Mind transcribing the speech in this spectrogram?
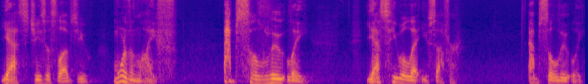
Yes, Jesus loves you more than life. Absolutely. Yes, He will let you suffer. Absolutely.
